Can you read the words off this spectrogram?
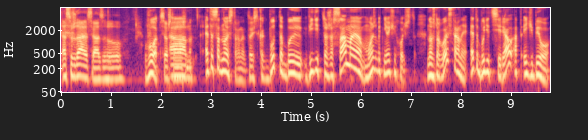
Осуждаю сразу. Вот. Всё, что а, можно. Это с одной стороны. То есть как будто бы видеть то же самое, может быть, не очень хочется. Но с другой стороны, это будет сериал от HBO.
